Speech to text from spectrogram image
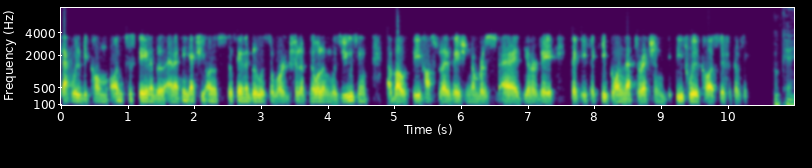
That will become unsustainable. And I think actually unsustainable was the word Philip Nolan was using about the hospitalization numbers uh, the other day, that if they keep going in that direction, it will cause difficulty. Okay.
